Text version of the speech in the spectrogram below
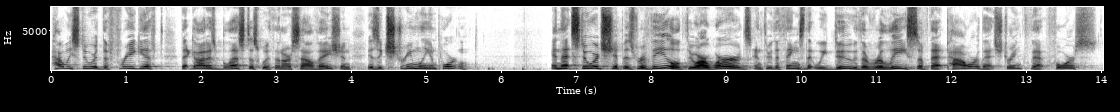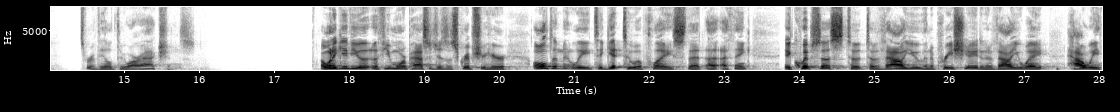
how we steward the free gift that God has blessed us with in our salvation is extremely important. And that stewardship is revealed through our words and through the things that we do. The release of that power, that strength, that force, it's revealed through our actions. I want to give you a, few more passages of scripture here, ultimately to get to a place that I think equips us to, to value and appreciate and evaluate how we,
